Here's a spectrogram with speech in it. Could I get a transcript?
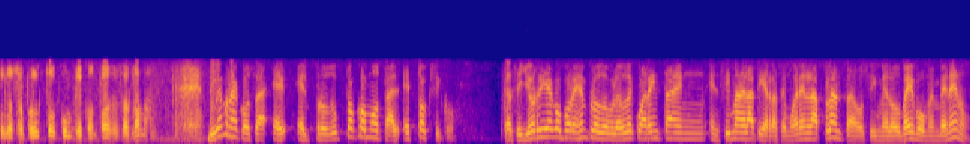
pues nuestro producto cumple con todas esas normas. Dígame una cosa, ¿el, el producto como tal es tóxico? O sea, si yo riego, por ejemplo, WD-40 en, encima de la tierra, ¿se mueren las plantas? ¿O si me lo bebo, me enveneno?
